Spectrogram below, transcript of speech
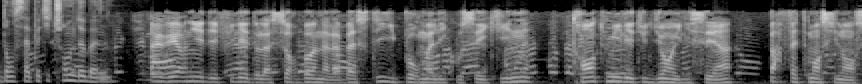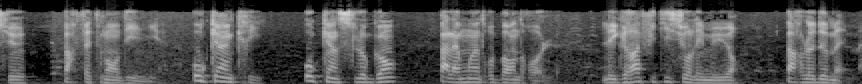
dans sa petite chambre de bonne. Un dernier défilé de la Sorbonne à la Bastille pour Malik Oussekine, 30 000 étudiants et lycéens, parfaitement silencieux, parfaitement dignes. Aucun cri, aucun slogan, pas la moindre banderole. Les graffitis sur les murs parlent d'eux-mêmes.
